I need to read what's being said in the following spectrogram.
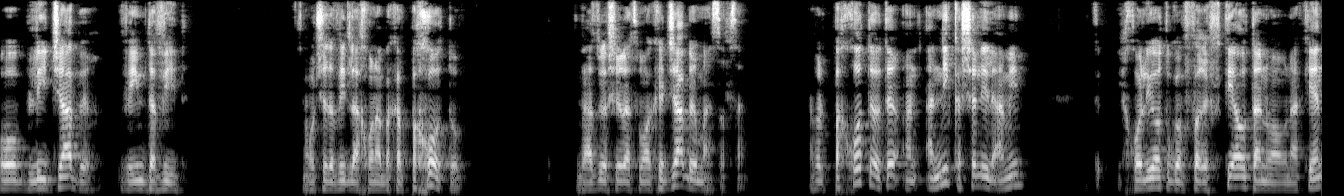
או בלי ג'אבר ועם דוד. למרות שדוד לאחרונה בקו פחות טוב. ואז הוא ישאיר לעצמו רק את ג'אבר מהספסל. אבל פחות או יותר אני, אני קשה לי להאמין יכול להיות הוא גם כבר הפתיע אותנו העונה כן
